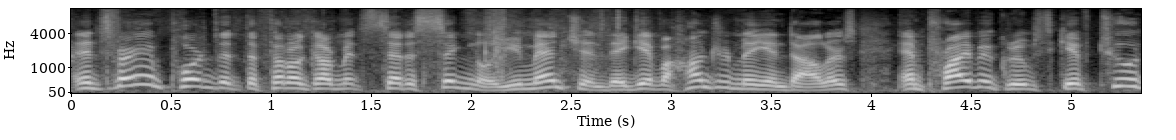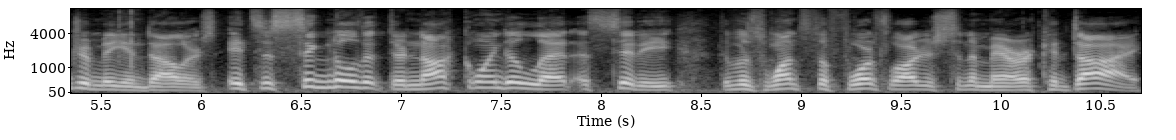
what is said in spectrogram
And it's very important that the federal government set a signal. You mentioned they give $100 million and private groups give $200 million. It's a signal that they're not going to let a city that was once the fourth largest in America die.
